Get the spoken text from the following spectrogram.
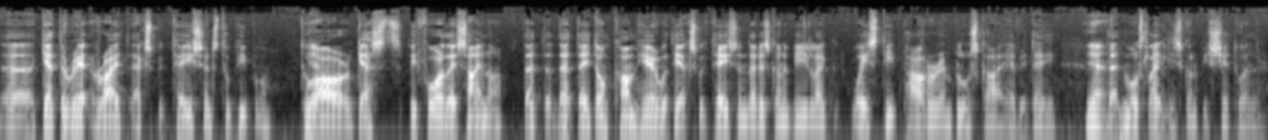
uh, get the re- right expectations to people, to Yeah. our guests before they sign up. That, that that they don't come here with the expectation that it's going to be like waist deep powder and blue sky every day. yeah, That most likely is going to be shit weather.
